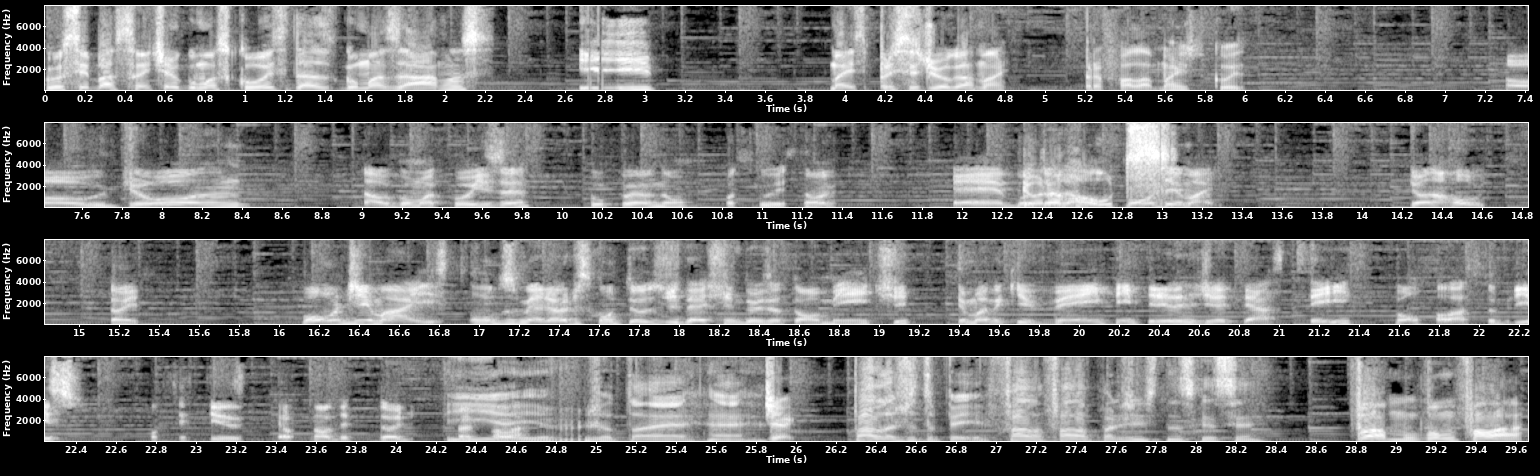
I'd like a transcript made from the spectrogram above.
Gostei bastante de algumas coisas, das algumas armas, e. Mas preciso jogar mais pra falar mais coisas. Ó, o John. Alguma coisa. Desculpa, eu não consigo esse nome. É, Jonah Holtz. Bom demais. Jonah Holt. Então, é isso. Bom demais. Um dos melhores conteúdos de Destiny 2 atualmente. Semana que vem tem trailer de GTA 6. Vamos falar sobre isso? Com certeza. Até o final do episódio a gente vai E falar. aí, J... É, é. Jack. Fala, JP. Fala, fala pra gente não esquecer. Vamos, vamos falar.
